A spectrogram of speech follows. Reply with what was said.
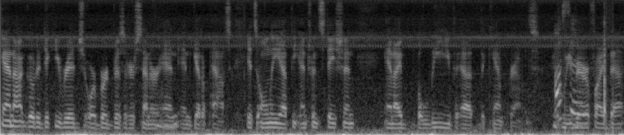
cannot go to Dickey Ridge or Byrd Visitor Center and, and get a pass. It's only at the entrance station and I believe at the campgrounds. Also, we verified that.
